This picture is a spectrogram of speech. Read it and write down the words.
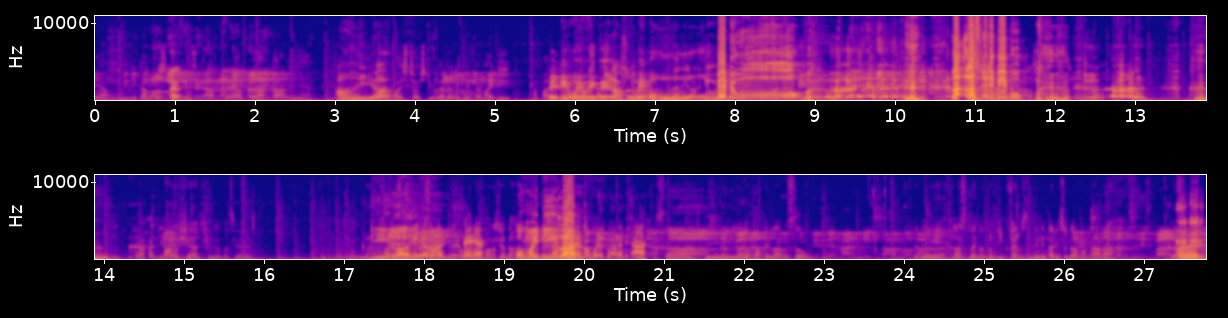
yang memberikan burst bonus ke area belakangnya. Ah iya. Voice choice juga dari Gfam ID. Baby www langsung baby wuwu. Baby. Lah langsung jadi bibub. yang akan di Parsha juga masih ada. Dilan. Ini sama eh ya Oh my Dilan. kok burik banget ya bisa dilompatin langsung. Jadi last band untuk Geek Fam sendiri tadi sudah mengarah ke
